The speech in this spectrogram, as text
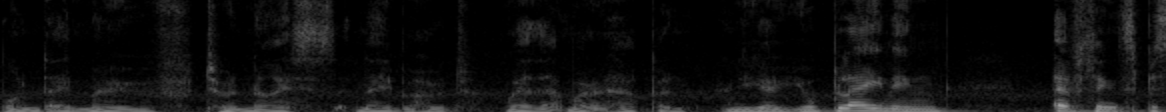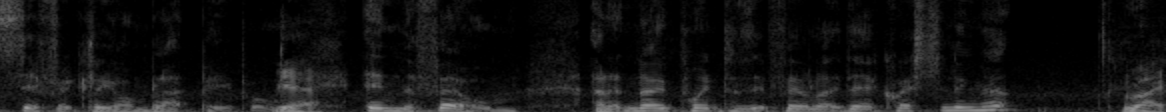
one day move to a nice neighbourhood where that won't happen." And you go, "You're blaming." Everything specifically on black people Yeah. in the film, and at no point does it feel like they're questioning that. Right.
